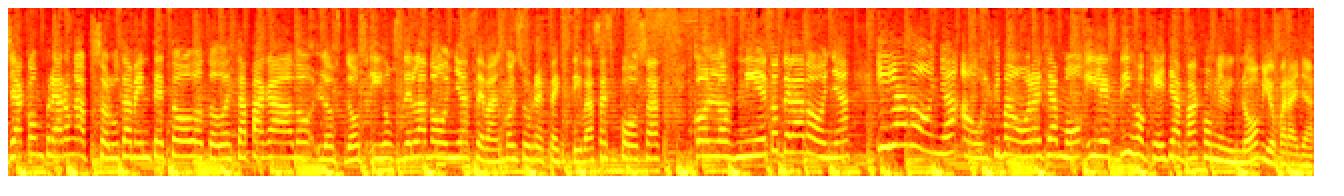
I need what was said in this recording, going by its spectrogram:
Ya compraron absolutamente todo, todo está pagado. Los dos hijos de la doña se van con sus respectivas esposas, con los nietos de la doña. Y la doña a última hora llamó y les dijo que ella va con el novio para allá.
